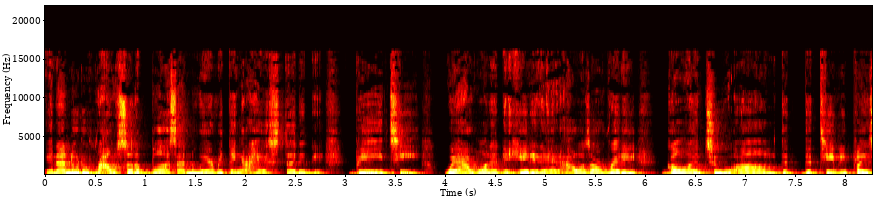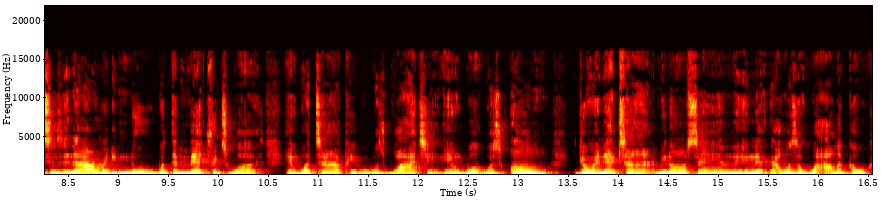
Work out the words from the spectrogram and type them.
And I knew the routes of the bus. I knew everything. I had studied it. BET, where I wanted to hit it at. I was already going to um, the, the TV places and I already knew what the metrics was and what time people was watching and what was on during that time. You know what I'm saying? And that, that was a while ago,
